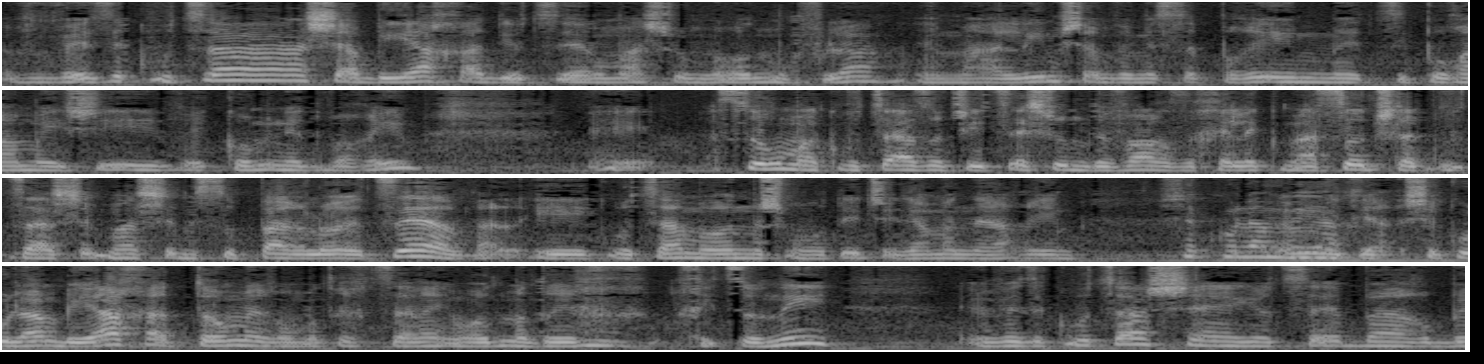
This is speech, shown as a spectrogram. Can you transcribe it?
וזו קבוצה שהביחד יוצר משהו מאוד מופלא, הם מעלים שם ומספרים את סיפורם האישי וכל מיני דברים. אה, אסור מהקבוצה הזאת שיצא שום דבר, זה חלק מהסוד של הקבוצה, שמה שמסופר לא יוצא, אבל היא קבוצה מאוד משמעותית שגם הנערים שכולם ביחד. שכולם ביחד, תומר הוא מדריך צערים, עוד מדריך חיצוני, וזו קבוצה שיוצא בה הרבה,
